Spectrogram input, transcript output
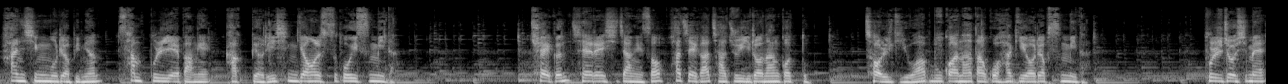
한식 무렵이면 산불 예방에 각별히 신경을 쓰고 있습니다. 최근 재래시장에서 화재가 자주 일어난 것도 절기와 무관하다고 하기 어렵습니다. 불조심에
